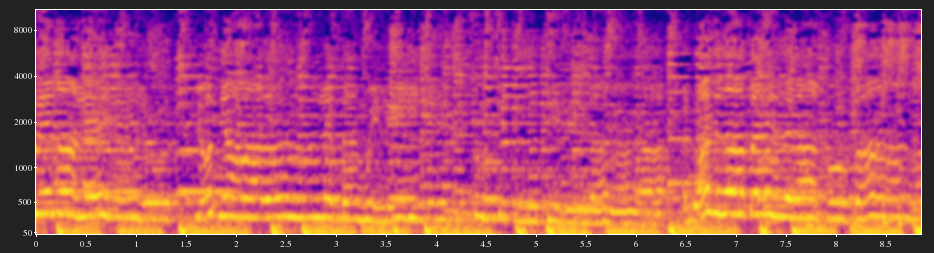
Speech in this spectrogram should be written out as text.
ပဲမလေးလို့ပြောပြလက်ပတ်မွေလေးရဲ့တို့ချစ်သူပြည်လေကအလွမ်းစကားပန်းစကားကိုပါလိုက်ပါ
